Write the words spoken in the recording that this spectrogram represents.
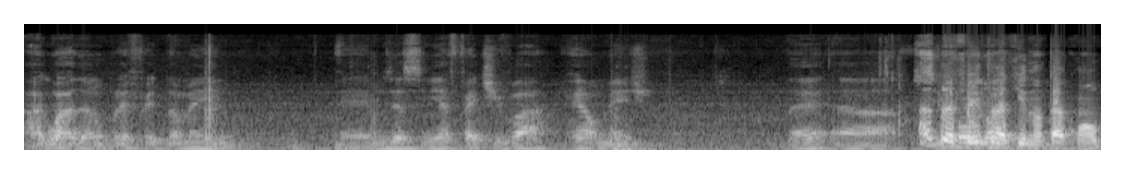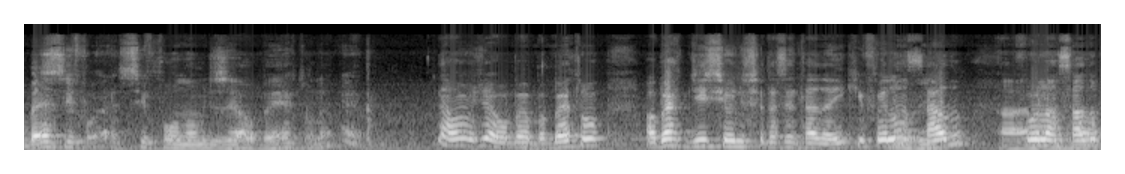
aguardando o prefeito também, é, vamos dizer assim, efetivar realmente. Né, a, A prefeito aqui não está com o Alberto? se for, se for o nome de Zé Alberto, né? é, Não, já, o Alberto, Alberto disse onde você está sentado aí que foi lançado, Ah, foi lançado,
